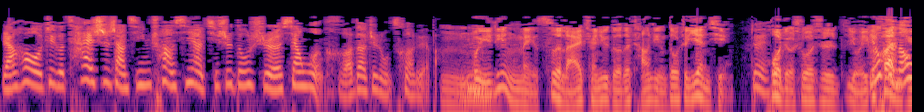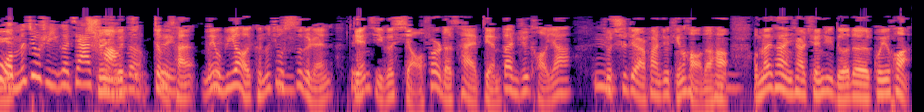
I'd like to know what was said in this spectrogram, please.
然后这个菜市上进行创新啊，其实都是相吻合的这种策略吧。嗯，不。不一定每次来全聚德的场景都是宴请，对，或者说是有一个有可能我们就是一个家常的正正餐，没有必要，可能就四个人点几个小份的菜，点半只烤鸭，就吃这点饭就挺好的哈。我们来看一下全聚德的规划，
